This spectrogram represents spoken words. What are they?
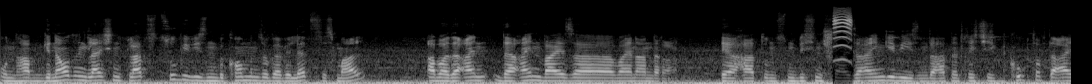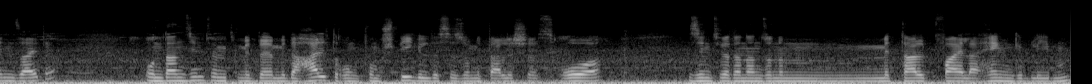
und haben genau den gleichen Platz zugewiesen bekommen, sogar wie letztes Mal. Aber der, ein, der Einweiser war ein anderer. Der hat uns ein bisschen scheiße eingewiesen. Der hat nicht richtig geguckt auf der einen Seite. Und dann sind wir mit, der, mit der Halterung vom Spiegel, das ist so ein metallisches Rohr, sind wir dann an so einem Metallpfeiler hängen geblieben.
